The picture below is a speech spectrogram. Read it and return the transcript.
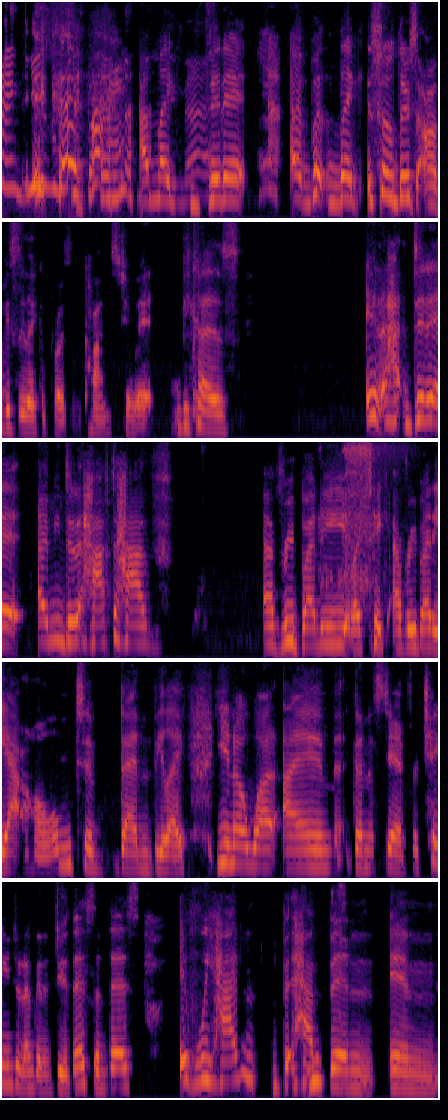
thank Jesus. I'm like, Amen. did it? Uh, but like, so there's obviously like a pros and cons to it because it did it. I mean, did it have to have everybody like take everybody at home to then be like, you know what, I'm gonna stand for change and I'm gonna do this and this. If we hadn't b- have been in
